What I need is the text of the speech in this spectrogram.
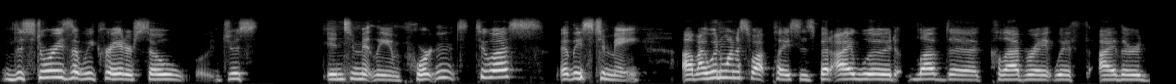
the stories that we create are so just intimately important to us, at least to me. Um, I wouldn't want to swap places, but I would love to collaborate with either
